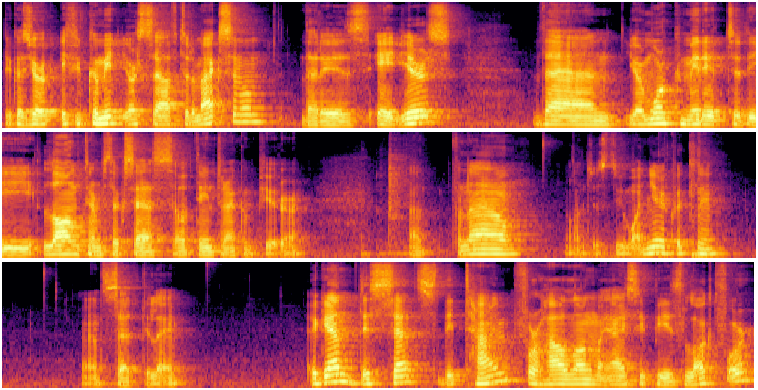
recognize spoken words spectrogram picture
Because you're, if you commit yourself to the maximum, that is eight years, then you're more committed to the long-term success of the internet computer. Uh, for now, I'll just do one year quickly and set delay. Again, this sets the time for how long my ICP is locked for,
